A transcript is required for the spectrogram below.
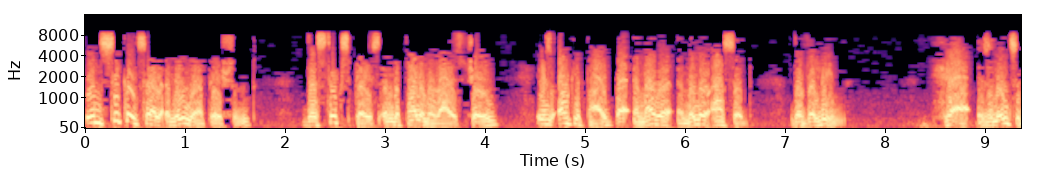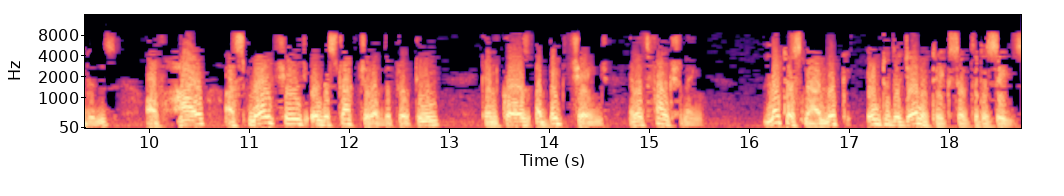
In sickle cell anemia patient, the sixth place in the polymerized chain is occupied by another amino acid, the valine. Here is an incidence of how a small change in the structure of the protein can cause a big change in its functioning. Let us now look into the genetics of the disease.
